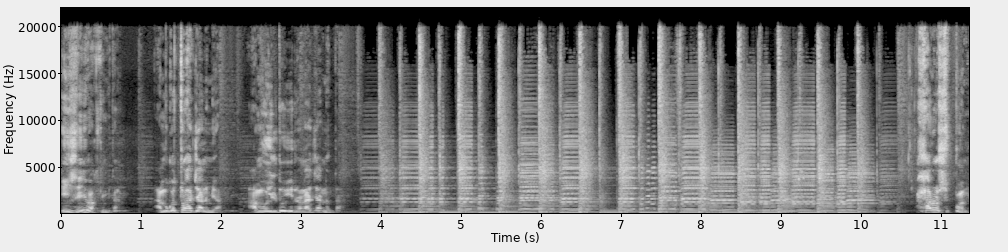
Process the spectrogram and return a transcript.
인생이 바뀝니다. 아무것도 하지 않으면 아무 일도 일어나지 않는다. 하루 10분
